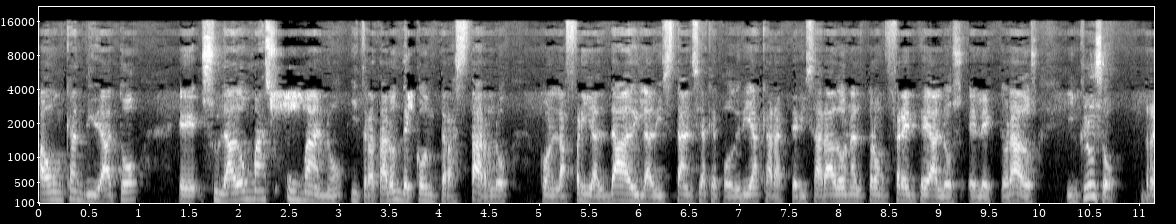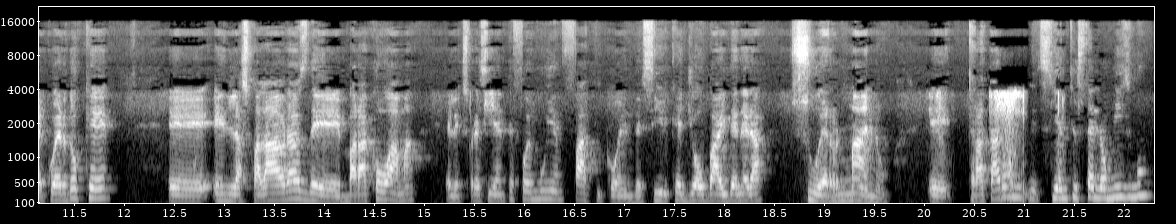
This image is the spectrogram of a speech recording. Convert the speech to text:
a un candidato eh, su lado más humano y trataron de contrastarlo con la frialdad y la distancia que podría caracterizar a Donald Trump frente a los electorados. Incluso recuerdo que eh, en las palabras de Barack Obama, el expresidente fue muy enfático en decir que Joe Biden era su hermano. Eh, ¿Trataron, siente usted lo mismo?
